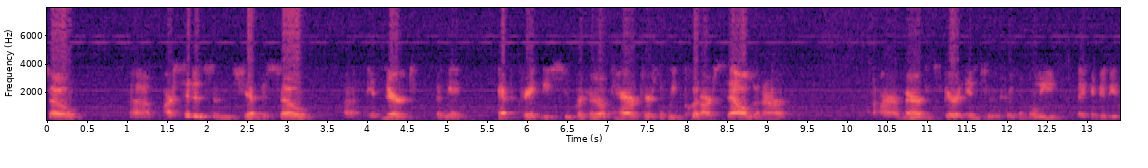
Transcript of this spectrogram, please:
so uh, our citizenship is so uh, inert that we have to create these superhero characters that we put ourselves and our our American spirit into, so we can believe they can do these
